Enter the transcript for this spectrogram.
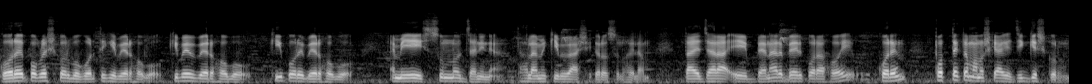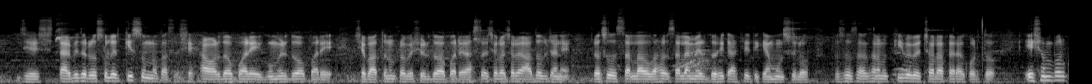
ঘরে প্রবেশ করব, ঘর থেকে বের হব। কীভাবে বের হব? কী পরে বের হব? আমি এই সুন্নত জানি না, তাহলে আমি কীভাবে আশিক রসুল হইলাম? তাই যারা এই ব্যানার বের করা হয়, করেন, প্রত্যেকটা মানুষকে আগে জিজ্ঞেস করুন যে তার ভিতরে রসুলের কী সুন্নত আছে? সে খাওয়ার দেওয়া পারে, ঘুমের দেওয়া পারে, সে বাথরুম প্রবেশের দেওয়া পারে, রাস্তায় চলাচলের আদব জানে, রসুল সাল্লাহ সাল্লামের দৈহিক আকৃতি কেমন ছিল, রসুল সাল্লাম কীভাবে চলাফেরা করতো? এই সম্পর্ক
